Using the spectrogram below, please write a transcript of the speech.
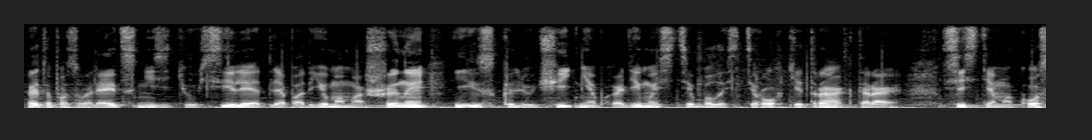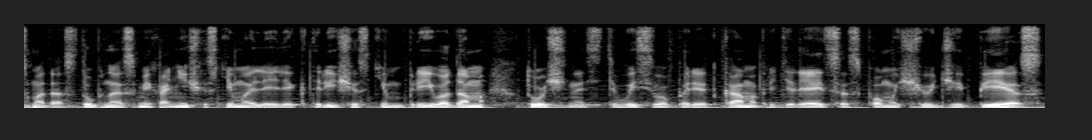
это позволяет снизить усилия для подъема машины и исключить необходимость балластировки трактора. Система Космо доступна с механическим или электрическим приводом. Точность высева по рядкам определяется с помощью GPS,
